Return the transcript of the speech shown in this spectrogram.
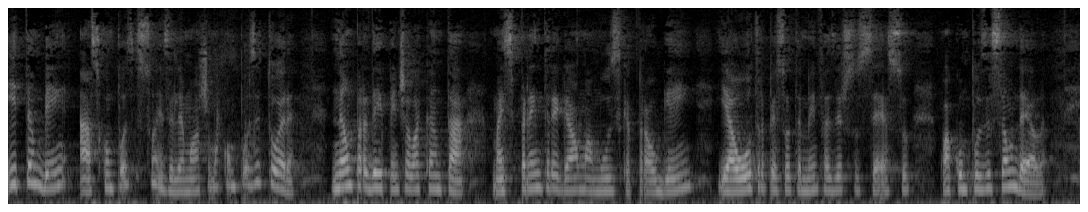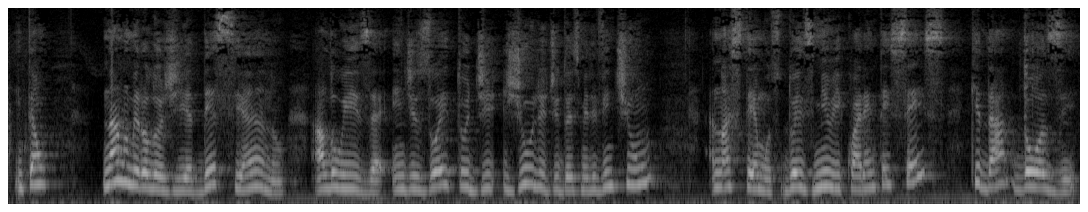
e também as composições. Ela é uma ótima compositora. Não para de repente ela cantar, mas para entregar uma música para alguém e a outra pessoa também fazer sucesso com a composição dela. Então, na numerologia desse ano, a Luísa, em 18 de julho de 2021, nós temos 2046, que dá 12.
